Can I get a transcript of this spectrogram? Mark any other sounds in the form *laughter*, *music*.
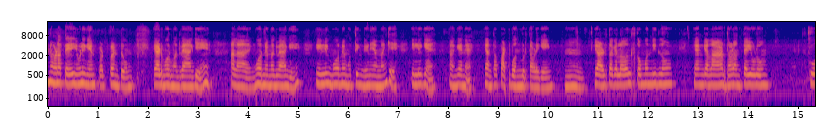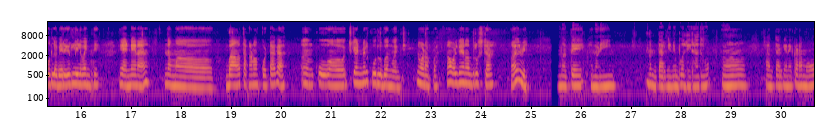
ನೋಡತ್ತೆ, ಇವಳಿಗೆ ಏನು ಪಟ್ಪಂಟು ಎರಡು ಮೂರು ಮದುವೆ ಆಗಿ, ಅಲ್ಲ, ಮೂರನೇ ಮದುವೆ ಆಗಿ, ಇಲ್ಲಿಗೆ ಮೂರನೇ ಮುತ್ತಿನ ಗಿಣಿ ಅಮ್ಮಂಗೆ, ಇಲ್ಲಿಗೆ ಹಂಗೇನೆ ಎಂಥ ಪಟ್ಟು ಬಂದ್ಬಿಡ್ತಾವಳಿಗೆ. ಹ್ಞೂ ಎರಡು ತಗೆಲ್ಲ ಹೊಲ್ಸ್ಕೊಂಬಂದಿದ್ಲು ಹೆಂಗೆಲ್ಲ ಆಡ್ದಾಳಂತೆ ಇವಳು. ಕೂದಲು ಬೇರೆ ಇರಲಿಲ್ವಂತಿ. ಎಣ್ಣೆನ ನಮ್ಮ ಬಾವ ತಗೊಂಡೋಗಿ ಕೊಟ್ಟಾಗ ಕೂ ಕೂ ಮೇಲೆ ಕೂದಲು ಬಂದ್ವಂತಿ. ನೋಡಪ್ಪ, ಅವಳಿಗೇನು ಅದೃಷ್ಟ? ಅಲ್ವಿ? ಮತ್ತೆ ಮಣಿ ಅಂತಾರ್ಗೆನೆ ಬೋಲಿರೋದು. ಹ್ಞೂ ಅಂತಾರ್ಗೆನೆ ಕಣಮು.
